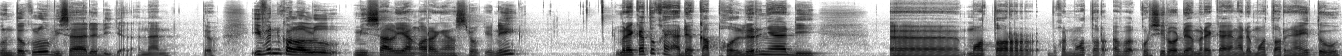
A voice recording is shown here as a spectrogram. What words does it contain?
untuk lu bisa ada di jalanan gitu. Even kalau lu misal yang orang yang stroke ini mereka tuh kayak ada cup holdernya di uh, motor bukan motor apa kursi roda mereka yang ada motornya itu.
